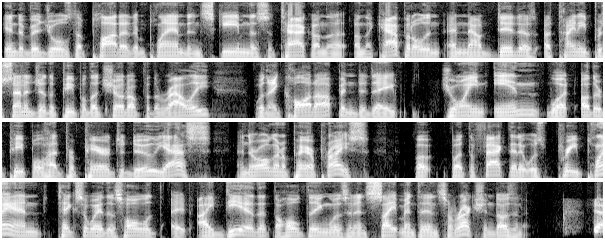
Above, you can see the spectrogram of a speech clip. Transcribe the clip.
individuals that plotted and planned and schemed this attack on the on the Capitol and, and now did a, a tiny percentage of the people that showed up for the rally, were they caught up and did they join in what other people had prepared to do? Yes, and they're all going to pay a price. But but the fact that it was pre-planned takes away this whole uh, idea that the whole thing was an incitement to insurrection, doesn't it? Yeah,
